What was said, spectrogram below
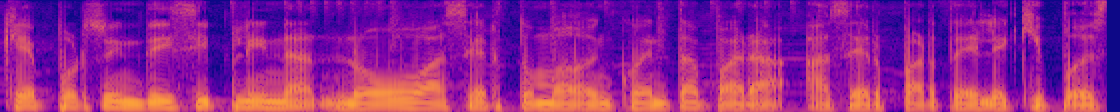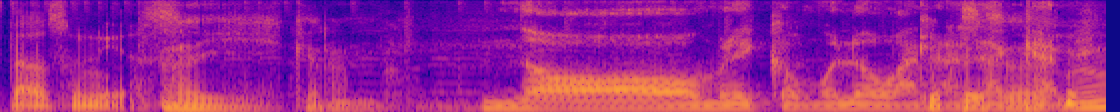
que por su indisciplina no va a ser tomado en cuenta para hacer parte del equipo de Estados Unidos. Ay, caramba. No, hombre, ¿cómo lo van Qué a pesado, sacar? ¿no?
